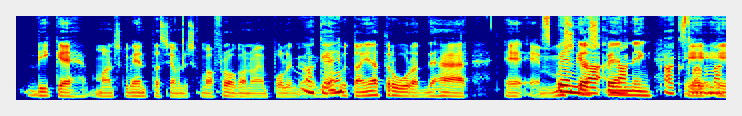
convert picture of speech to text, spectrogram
vilket man skulle vänta sig om det skulle vara fråga om en polymyalgi. Okay. Utan jag tror att det här är en Spända muskelspänning i,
